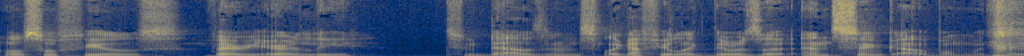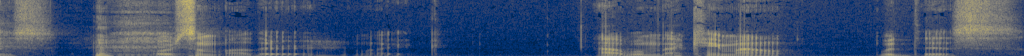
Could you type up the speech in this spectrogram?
also feels very early 2000s. Like I feel like there was a NSYNC album with this or some other like album that came out with this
